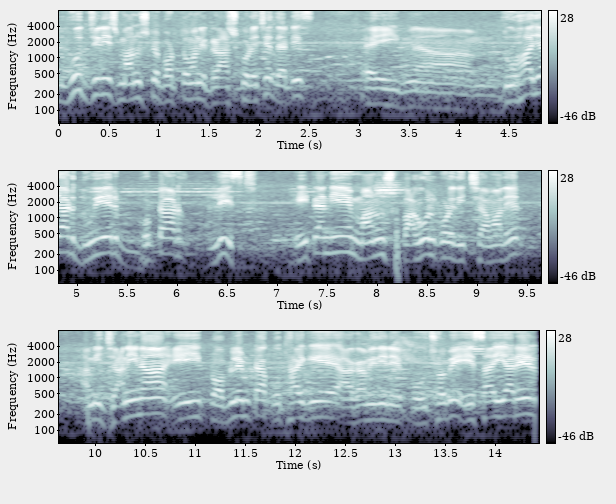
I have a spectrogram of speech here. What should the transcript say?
অদ্ভুত জিনিস মানুষকে বর্তমানে গ্রাস করেছে দ্যাট ইজ এই দু হাজার দুইয়ের ভোটার লিস্ট এইটা নিয়ে মানুষ পাগল করে দিচ্ছে আমাদের। আমি জানি না এই প্রবলেমটা কোথায় গিয়ে আগামী দিনে পৌঁছবে। এসআইআরের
